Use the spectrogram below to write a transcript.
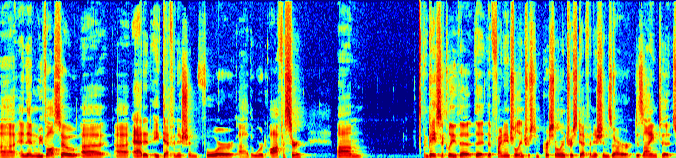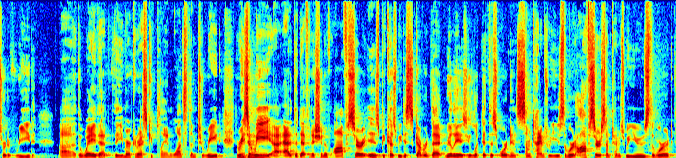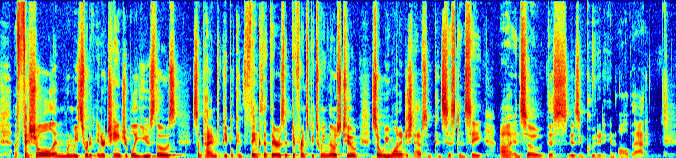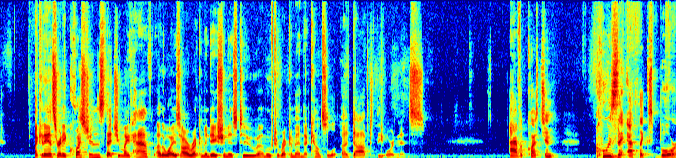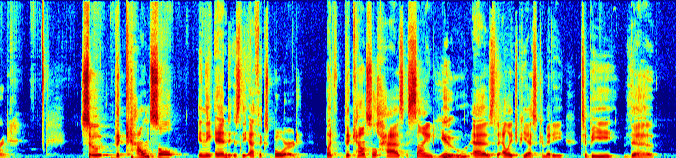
Uh, And then we've also uh, uh, added a definition for uh, the word officer. Um, Basically, the, the, the financial interest and personal interest definitions are designed to sort of read uh, the way that the American Rescue Plan wants them to read. The reason we uh, added the definition of officer is because we discovered that really as you looked at this ordinance, sometimes we use the word officer, sometimes we use the word official, and when we sort of interchangeably use those, sometimes people can think that there is a difference between those two. So we wanted just to have some consistency, uh, and so this is included in all that. I can answer any questions that you might have. Otherwise, our recommendation is to uh, move to recommend that council adopt the ordinance. I have a question. Who is the ethics board? So the council in the end is the ethics board, but the council has assigned you as the LHPS committee to be the,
